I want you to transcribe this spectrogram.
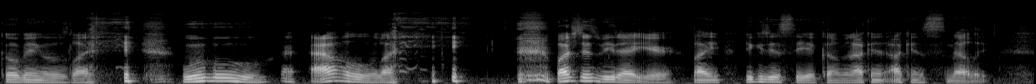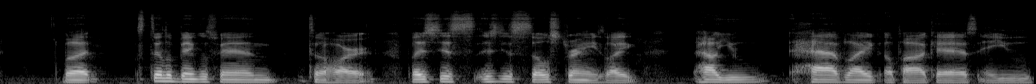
go Bengals, like, woohoo, ow, like. Watch this be that year. Like you can just see it coming. I can I can smell it. But still a Bengals fan to heart. But it's just it's just so strange like how you have like a podcast and you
